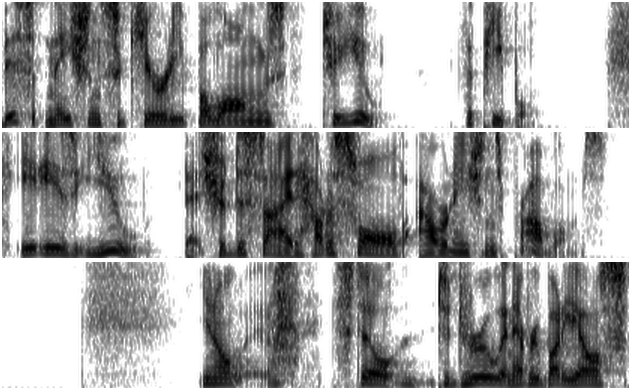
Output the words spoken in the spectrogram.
This nation's security belongs to you, the people. It is you that should decide how to solve our nation's problems. You know, still, to Drew and everybody else,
